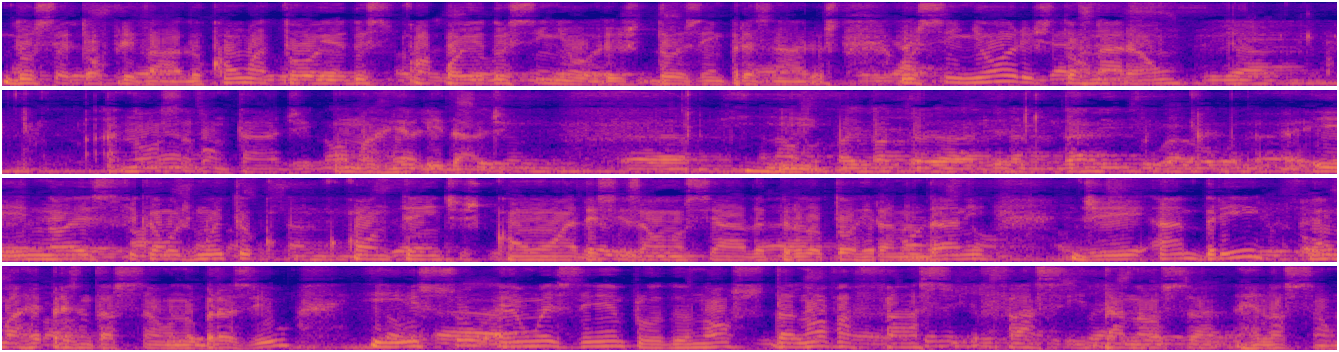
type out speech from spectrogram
do setor privado, com o apoio dos, com o apoio dos senhores, dos empresários. Os senhores tornarão a nossa vontade uma realidade. E, e, nós ficamos muito contentes com a decisão anunciada pelo Dr. Hiranandani de abrir uma representação no Brasil e isso é um exemplo do nosso, da nova face, face da nossa relação.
